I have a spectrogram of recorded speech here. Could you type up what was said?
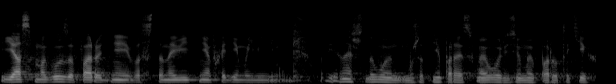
я смогу за пару дней восстановить необходимый минимум. Я, знаешь, думаю, может мне пора из моего резюме пару таких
